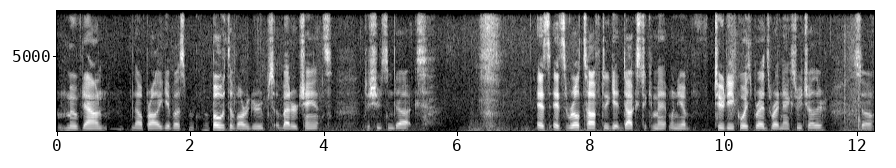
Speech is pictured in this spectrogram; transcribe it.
moved down. That'll probably give us both of our groups a better chance to shoot some ducks it's it's real tough to get ducks to commit when you have two decoy spreads right next to each other. So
